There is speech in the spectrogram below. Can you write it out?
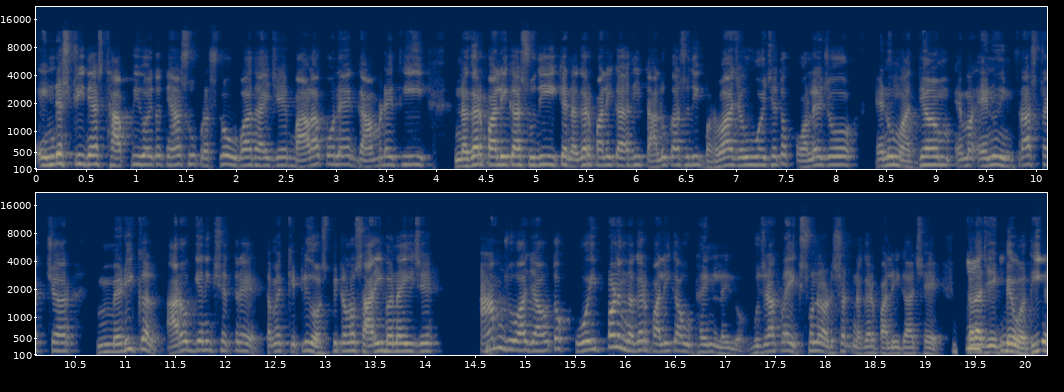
ઇન્ડસ્ટ્રી ત્યાં સ્થાપવી હોય તો ત્યાં શું પ્રશ્નો ઊભા થાય છે? બાળકોને ગામડેથી નગરપાલિકા સુધી કે નગરપાલિકાથી તાલુકા સુધી ભણવા જવું હોય છે તો કોલેજો એનું માધ્યમ એમાં એનું ઇન્ફ્રાસ્ટ્રક્ચર મેડિકલ આરોગ્યની ક્ષેત્રે તમે કેટલી હોસ્પિટલો સારી બનાવી છે? આમ જોવા જાઓ તો કોઈ પણ નગરપાલિકા ઉઠાઈને લઈ લો. ગુજરાતમાં એકસો ને અડસઠ નગરપાલિકા છે. કદાચ એક બે વધી.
